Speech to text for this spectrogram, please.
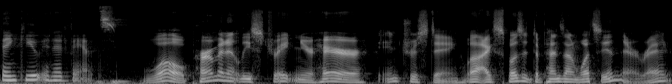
Thank you in advance. Whoa, permanently straighten your hair. Interesting. Well, I suppose it depends on what's in there, right?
